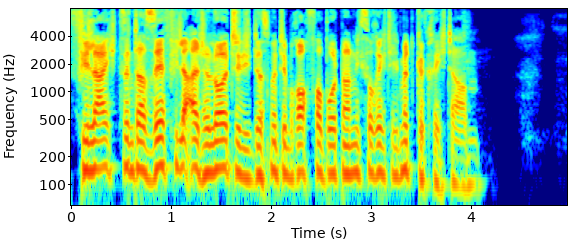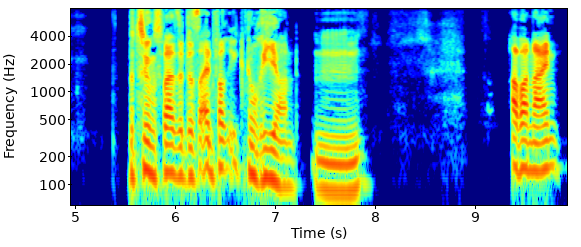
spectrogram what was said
vielleicht sind da sehr viele alte Leute, die das mit dem Rauchverbot noch nicht so richtig mitgekriegt haben. Beziehungsweise das einfach ignorieren. Mhm. Aber nein,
